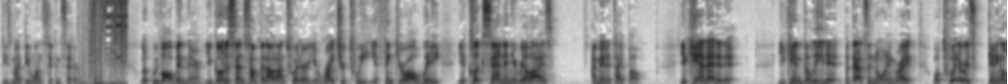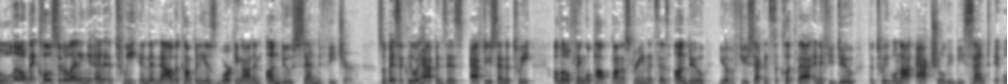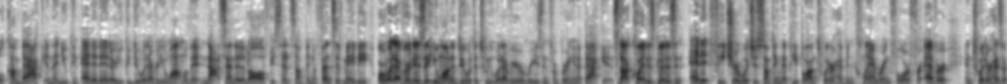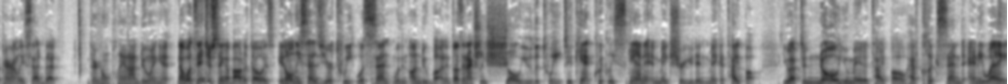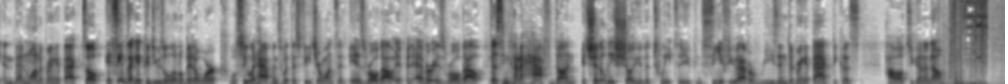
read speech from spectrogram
these might be ones to consider. Look, we've all been there. You go to send something out on Twitter, you write your tweet, you think you're all witty, you click send and you realize, I made a typo. You can't edit it. You can delete it, but that's annoying, right? Well, Twitter is getting a little bit closer to letting you edit a tweet in that now the company is working on an undo send feature. So basically what happens is after you send a tweet, a little thing will pop up on the screen that says undo. You have a few seconds to click that, and if you do, the tweet will not actually be sent. It will come back, and then you can edit it, or you can do whatever you want with it, not send it at all if you said something offensive, maybe, or whatever it is that you want to do with the tweet, whatever your reason for bringing it back is. It's not quite as good as an edit feature, which is something that people on Twitter have been clamoring for forever, and Twitter has apparently said that they don't plan on doing it. Now, what's interesting about it though is it only says your tweet was sent with an undo button. It doesn't actually show you the tweet, so you can't quickly scan it and make sure you didn't make a typo. You have to know you made a typo, have clicked send anyway, and then want to bring it back. So it seems like it could use a little bit of work. We'll see what happens with this feature once it is rolled out, if it ever is rolled out. It does seem kind of half done. It should at least show you the tweet so you can see if you have a reason to bring it back because how else you gonna know?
